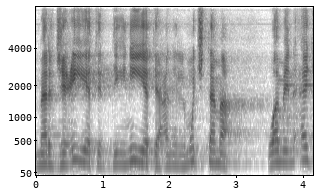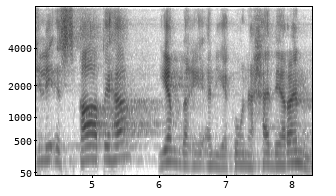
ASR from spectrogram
المرجعية الدينية عن المجتمع ومن أجل إسقاطها ينبغي أن يكون حذرا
